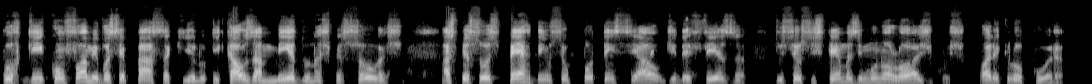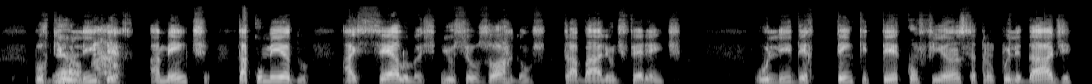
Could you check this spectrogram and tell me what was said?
porque conforme você passa aquilo e causa medo nas pessoas, as pessoas perdem o seu potencial de defesa dos seus sistemas imunológicos. Olha que loucura. Porque Não. o líder, a mente, está com medo. As células e os seus órgãos trabalham diferente. O líder tem que ter confiança, tranquilidade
